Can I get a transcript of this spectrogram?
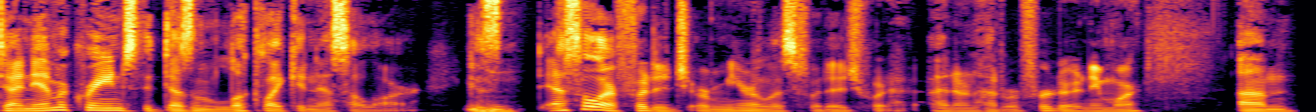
dynamic range that doesn't look like an SLR because Mm-hmm. SLR footage or mirrorless footage, what I don't know how to refer to it anymore, um,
